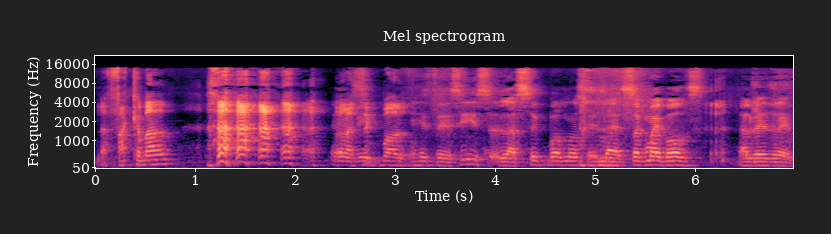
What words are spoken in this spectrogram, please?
La fuckball. la fin, sickball. Este, sí, la suckball, no sé, la suck my balls, tal vez, Brian.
